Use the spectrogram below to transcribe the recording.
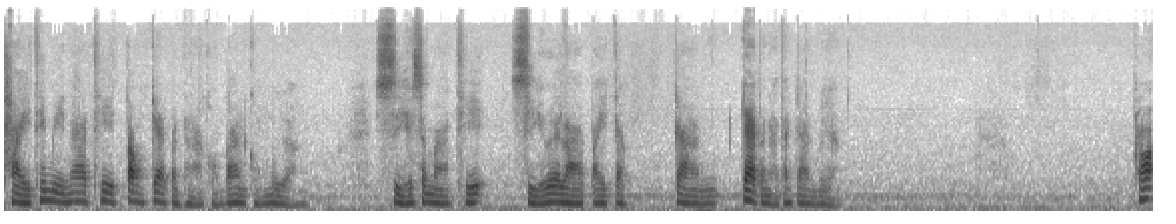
ใค รที่มีหน้าที่ต้องแก้ปัญหาของบ้านของเมือง เสียสมาธิเสียเวลาไปกับการแก้ปัญหาทางการเมือง เพราะ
